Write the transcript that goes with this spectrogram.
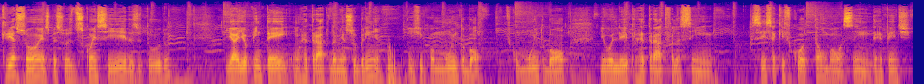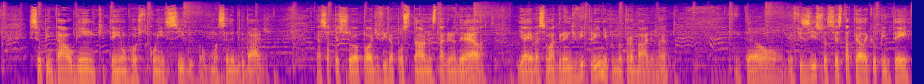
criações, pessoas desconhecidas e tudo. E aí eu pintei um retrato da minha sobrinha e ficou muito bom. Ficou muito bom. E eu olhei pro retrato e falei assim: se esse aqui ficou tão bom assim, de repente, se eu pintar alguém que tenha um rosto conhecido, alguma celebridade, essa pessoa pode vir a postar no Instagram dela e aí vai ser uma grande vitrine para o meu trabalho, né? Então eu fiz isso. A sexta tela que eu pintei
